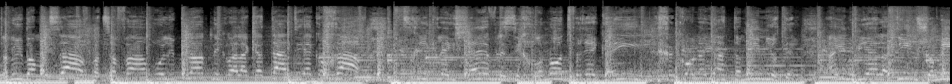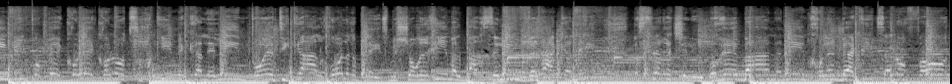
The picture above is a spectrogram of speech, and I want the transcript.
תלוי במצב, בצבא אמרו לי פלוטניק, וואלה קטן תהיה כוכב. מצחיק להישאב לזיכרונות ורגעים, איך הכל היה תמים יותר. היינו ילדים, שומעים היפ-הופי קולי קולות, צוחקים, מקללים, פואטיקה על רולר בליידס, משוררים על ברזלים, ורק אני, בסרט שלי, בוהה בעננים, חולם בהקיץ על הופעות,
